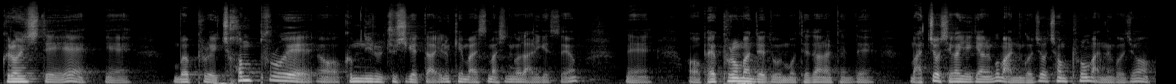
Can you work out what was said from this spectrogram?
그런 시대에 예, 몇 프로의 1000%의 어, 금리를 주시겠다 이렇게 말씀하시는 것 아니겠어요? 네, 어, 100%만 돼도 뭐 대단할 텐데 맞죠? 제가 얘기하는 거 맞는 거죠? 1000% 맞는 거죠?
